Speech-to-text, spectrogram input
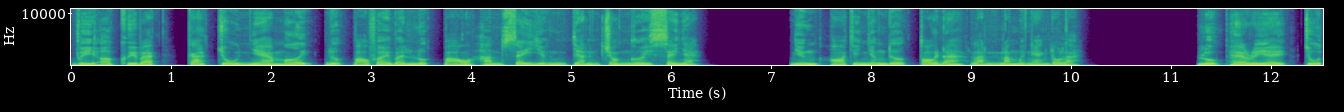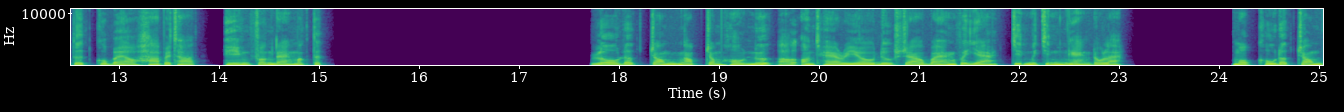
vì ở Quebec các chủ nhà mới được bảo vệ bởi luật bảo hành xây dựng dành cho người xây nhà. Nhưng họ chỉ nhận được tối đa là 50.000 đô la. Luke Perrier, chủ tịch của Bell Habitat, hiện vẫn đang mất tích. Lô đất trống ngập trong hồ nước ở Ontario được rao bán với giá 99.000 đô la. Một khu đất trống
